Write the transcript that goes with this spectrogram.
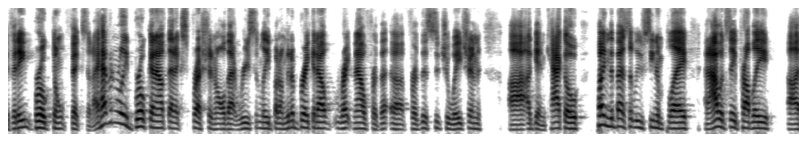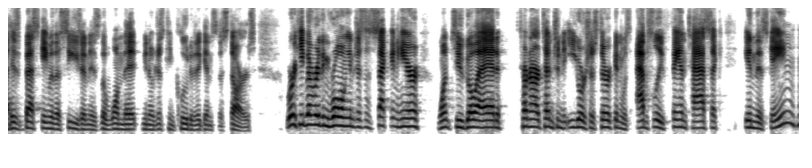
if it ain't broke, don't fix it. I haven't really broken out that expression all that recently, but I'm going to break it out right now for the uh, for this situation. Uh, again, Kakko playing the best that we've seen him play, and I would say probably uh, his best game of the season is the one that you know just concluded against the Stars. We're keep everything rolling in just a second here. Want to go ahead, turn our attention to Igor Shesterkin was absolutely fantastic in this game.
